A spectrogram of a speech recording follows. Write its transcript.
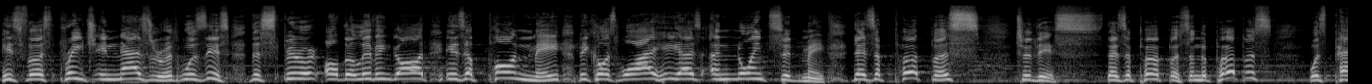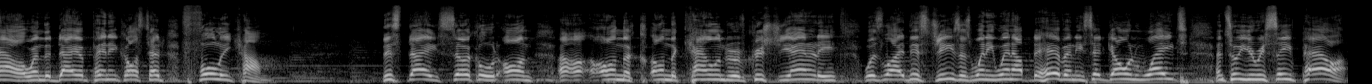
His first preach in Nazareth was this The Spirit of the living God is upon me because why? He has anointed me. There's a purpose to this. There's a purpose, and the purpose was power when the day of Pentecost had fully come. This day circled on, uh, on, the, on the calendar of Christianity was like this Jesus, when he went up to heaven, he said, Go and wait until you receive power.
